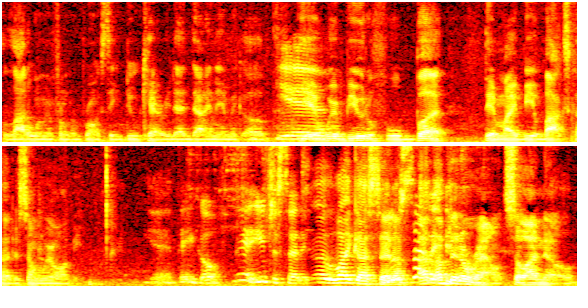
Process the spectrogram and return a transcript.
a lot of women from the Bronx they do carry that dynamic of Yeah. we're beautiful, but there might be a box cutter somewhere on me. Yeah, there you go. Yeah, you just said it. Uh, Like I said, I've, said I've. Been around, so I know.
